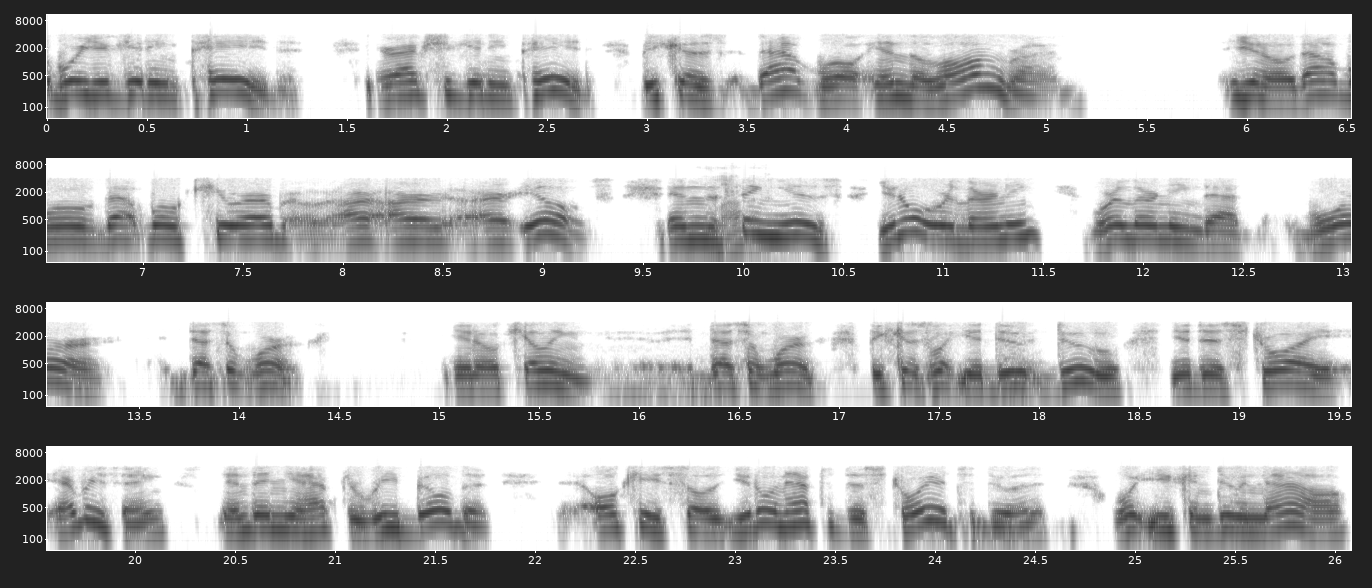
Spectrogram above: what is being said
where you're getting paid. You're actually getting paid because that will, in the long run, you know that will that will cure our our, our, our ills. And the Love thing is, you know what we're learning? We're learning that war doesn't work. You know, killing doesn't work because what you do do you destroy everything, and then you have to rebuild it. Okay, so you don't have to destroy it to do it. What you can do now,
